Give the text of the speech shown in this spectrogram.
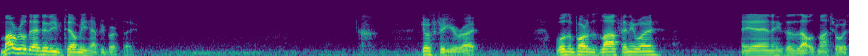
My real dad didn't even tell me happy birthday. Go figure, right? Wasn't part of his life anyway. And he says that was my choice.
